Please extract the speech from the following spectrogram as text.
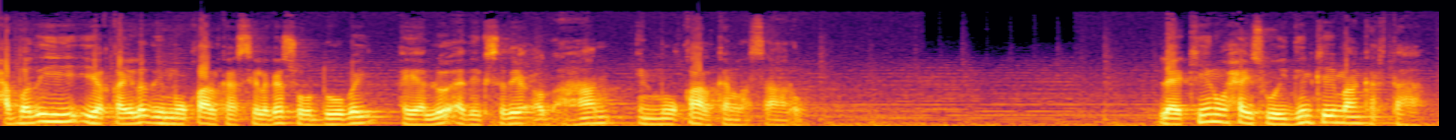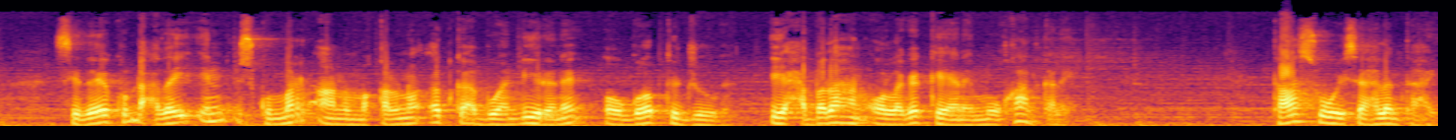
xabadihii iyo qayladii muuqaalkaasi laga soo duubay ayaa loo adeegsaday cod ahaan in muuqaalkan la saaro. Laakiin waxay isweydiin ka imaan kartaa sidee ku dhacday in isku mar aanu maqalno codka abwaandhiirane oo goobta jooga iyo xabadahan oo laga keenay muuqaal kale. Taas way sahlan tahay.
